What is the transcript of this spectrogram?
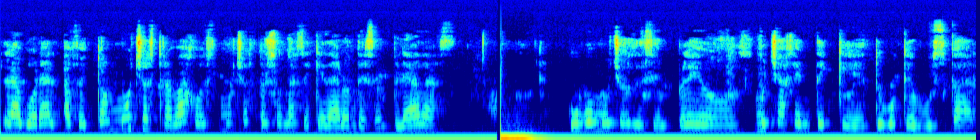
laboral afectó a muchos trabajos, muchas personas se quedaron desempleadas. Hubo muchos desempleos, mucha gente que tuvo que buscar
